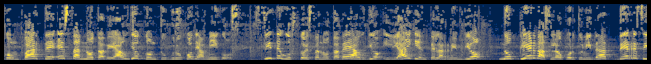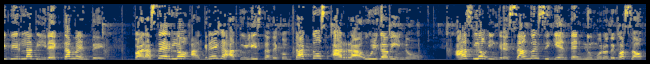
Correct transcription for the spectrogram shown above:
Comparte esta nota de audio con tu grupo de amigos. Si te gustó esta nota de audio y alguien te la reenvió, no pierdas la oportunidad de recibirla directamente. Para hacerlo, agrega a tu lista de contactos a Raúl Gavino. Hazlo ingresando el siguiente número de WhatsApp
